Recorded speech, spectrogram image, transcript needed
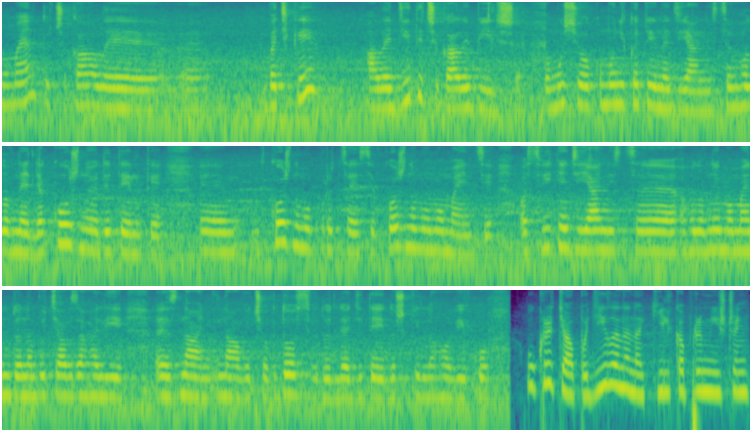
моменту чекали е, батьки, але діти чекали більше, тому що комунікативна діяльність це головне для кожної дитинки е, в кожному процесі, в кожному моменті. Освітня діяльність це головний момент до набуття взагалі е, знань, навичок, досвіду для дітей дошкільного віку. Укриття поділене на кілька приміщень.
